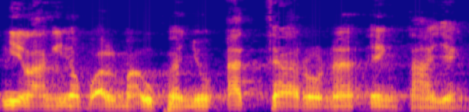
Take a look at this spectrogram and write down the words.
ngilangi apa alma'u banyu ad-darona ing tayeng.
